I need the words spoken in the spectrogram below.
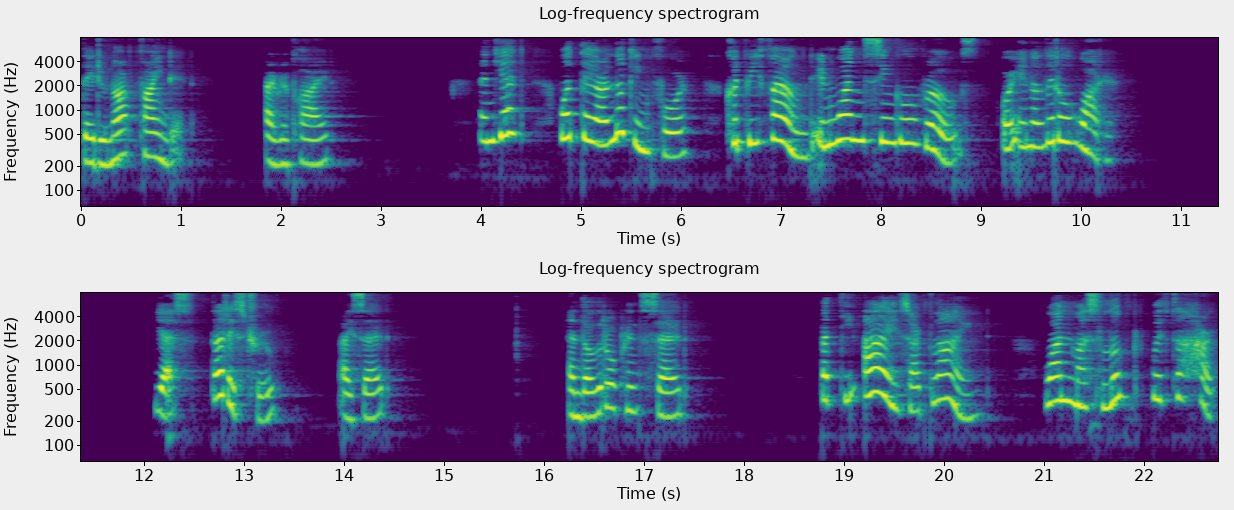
They do not find it, I replied. And yet what they are looking for could be found in one single rose or in a little water. Yes, that is true, I said. And the little prince said, But the eyes are blind. One must look with the heart.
